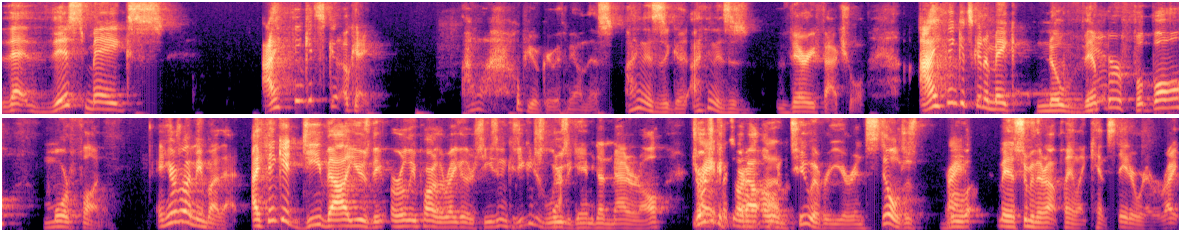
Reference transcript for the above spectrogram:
that this makes. I think it's good. Okay, I, I hope you agree with me on this. I think this is a good. I think this is very factual. I think it's going to make November football more fun. And here's what I mean by that. I think it devalues the early part of the regular season because you can just lose a game; it doesn't matter at all. Georgia right, could start out 0 2 every year and still just right. I mean, assuming they're not playing like Kent State or whatever, right?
